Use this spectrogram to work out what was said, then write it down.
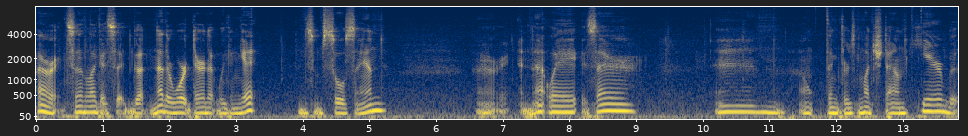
Alright, so like I said, got another wart there that we can get. And some soul sand. Alright, and that way is there. And I don't think there's much down here, but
